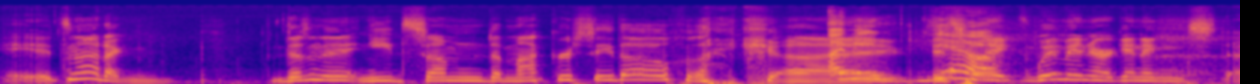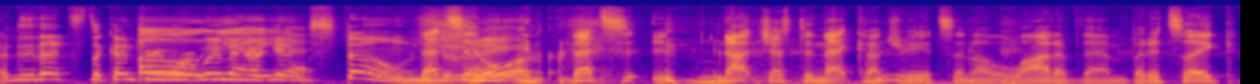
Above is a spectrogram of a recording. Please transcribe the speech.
it's not a doesn't it need some democracy though? Like uh, I mean, it's yeah. like women are getting that's the country Oh, where women yeah, are getting stoned. That's right? in, that's not just in that country. It's in a lot of them. But it's like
